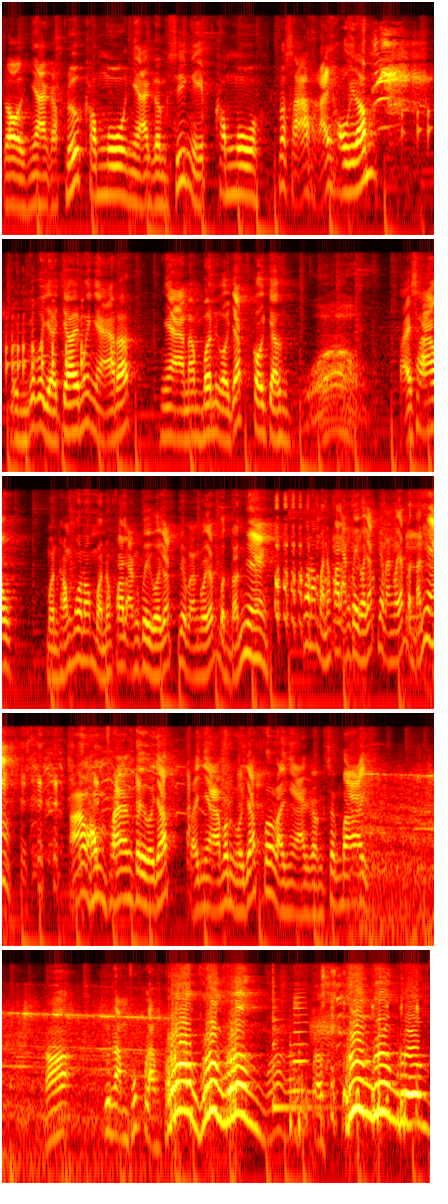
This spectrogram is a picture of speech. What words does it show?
rồi nhà gặp nước không mua nhà gần xí nghiệp không mua nó xả thải hôi lắm. Đừng có bao giờ chơi mấy nhà đó. Nhà nằm bên gò dấp coi chừng. Tại sao? Mình không có nói mình không phải là ăn ti gò dấp cho bạn gò dấp bình tĩnh nha. Mình không phải ăn tiền gò dấp cho bạn gò dấp bình tĩnh nha. À, không phải ăn ti gò dấp tại nhà bên gò dấp đó là nhà gần sân bay đó cứ 5 phút làm rơm rơm rơm. Rơm rơm rơm.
